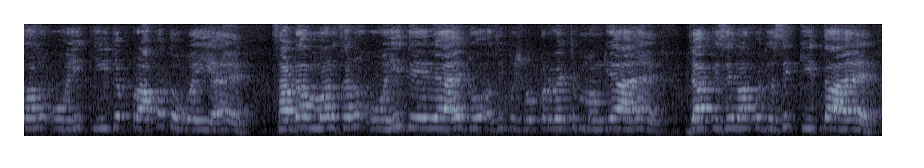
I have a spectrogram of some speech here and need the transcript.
ਸਾਨੂੰ ਉਹੀ ਚੀਜ਼ ਪ੍ਰਾਪਤ ਹੋਈ ਹੈ। ਸਾਡਾ ਮਨ ਸਾਨੂੰ ਉਹੀ ਦੇ ਰਿਹਾ ਹੈ ਜੋ ਅਸੀਂ ਪਿਛੋਕੜ ਵਿੱਚ ਮੰਗਿਆ ਹੈ, ਜਾਂ ਕਿਸੇ ਨਾਲ ਕੁਝ ਅਸੀਂ ਕੀਤਾ ਹੈ,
